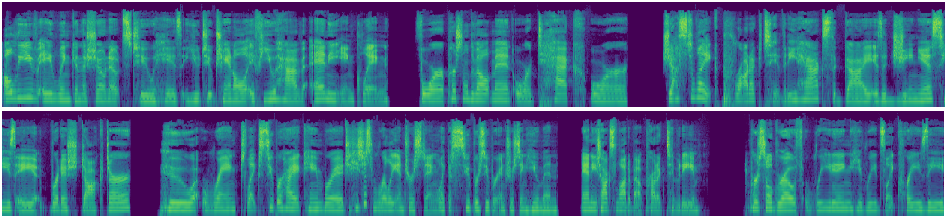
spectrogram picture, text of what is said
I'll leave a link in the show notes to his YouTube channel if you have any inkling for personal development or tech or just like productivity hacks. The guy is a genius. He's a British doctor who ranked like super high at Cambridge. He's just really interesting, like a super, super interesting human. And he talks a lot about productivity, personal growth, reading. He reads like crazy.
